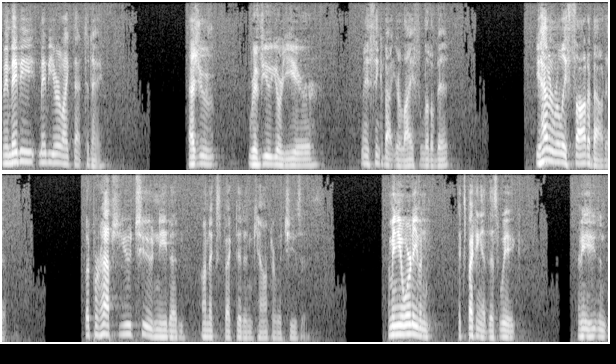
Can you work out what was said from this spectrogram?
I mean, maybe, maybe you're like that today. as you review your year, maybe think about your life a little bit. You haven't really thought about it, but perhaps you too need an unexpected encounter with Jesus. I mean, you weren't even expecting it this week. I mean, you didn't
